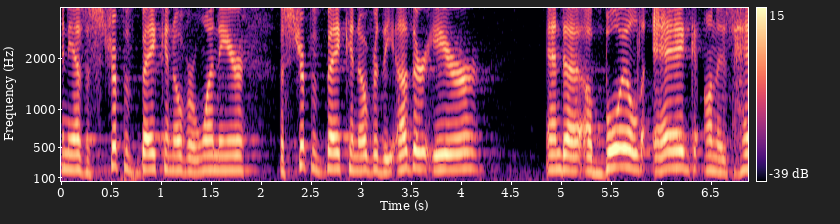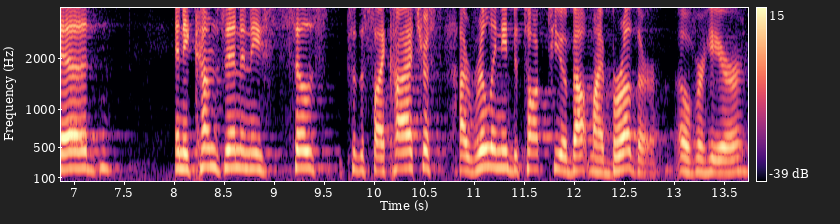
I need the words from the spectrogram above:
and he has a strip of bacon over one ear a strip of bacon over the other ear, and a, a boiled egg on his head. And he comes in and he says to the psychiatrist, I really need to talk to you about my brother over here.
